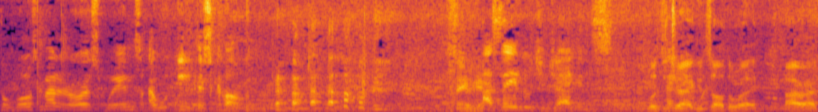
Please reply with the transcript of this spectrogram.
the Los Matadores wins, I will eat this cup. Same here. I say Lucha Dragons. Lucha the Dragons all the way? All right.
